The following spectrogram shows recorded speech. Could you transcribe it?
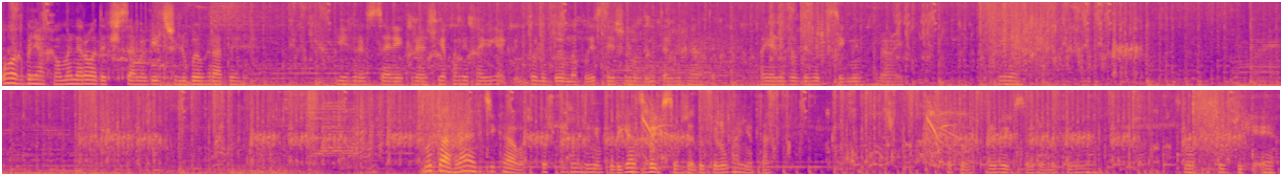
Ох, бляха, у мене родич саме більше любив грати ігри з серії Crash. Я пам'ятаю, як він то любив на PlayStation 1 теж грати. А я любив дивитися, як він грає. Ну так, грає цікаво, то ж продовження буде. Я звикся вже до керування так. Тобто привикся вже до керування. Знову сужики, е.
